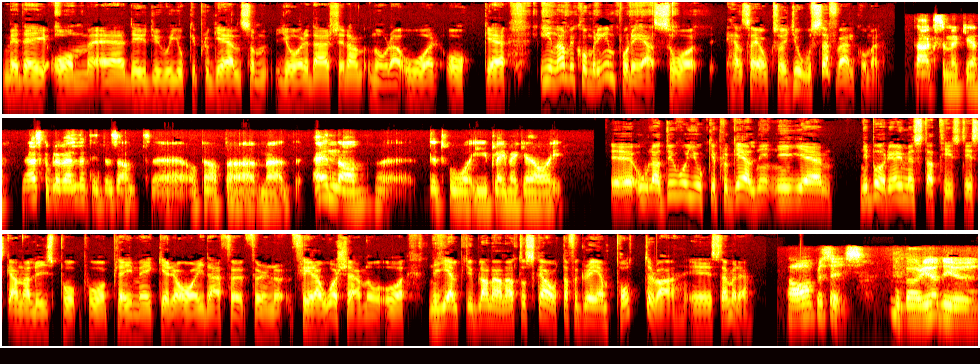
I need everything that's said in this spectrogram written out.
med dig om. Eh, det är ju du och Jocke Plogell som gör det där sedan några år. Och eh, innan vi kommer in på det så hälsar jag också Josef välkommen. Tack så mycket. Det här ska bli väldigt intressant eh, att prata med en av de två i Playmaker AI. Ola, du och Jocke Plogell, ni, ni, ni började ju med statistisk analys på, på Playmaker AI där för, för flera år sedan och, och, ni hjälpte ju bland annat att scouta för Graham Potter, va? Eh, stämmer det? Ja, precis. Det började ju,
